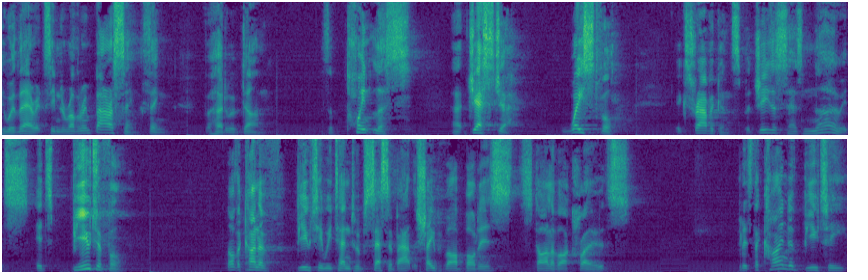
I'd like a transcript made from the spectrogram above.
who were there. It seemed a rather embarrassing thing for her to have done. It's a pointless uh, gesture, wasteful extravagance. But Jesus says, no, it's, it's beautiful. Not the kind of beauty we tend to obsess about, the shape of our bodies, the style of our clothes. But it's the kind of beauty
